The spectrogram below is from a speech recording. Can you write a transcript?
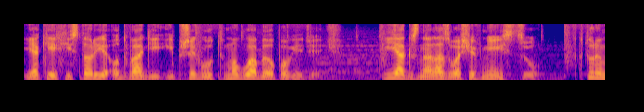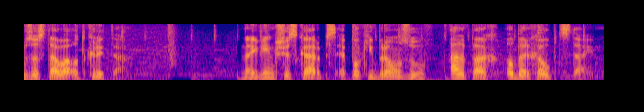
Jakie historie odwagi i przygód mogłaby opowiedzieć? I jak znalazła się w miejscu, w którym została odkryta? Największy skarb z epoki brązu w Alpach Oberhauptstein.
